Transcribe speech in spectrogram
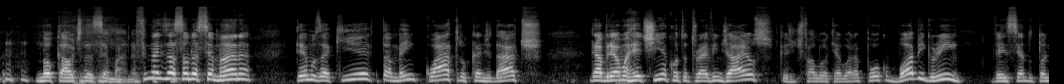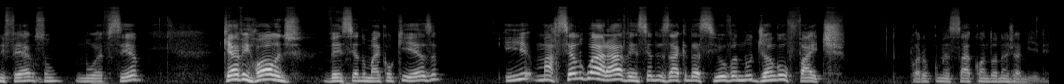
nocaute da semana. Finalização da semana, temos aqui também quatro candidatos. Gabriel Marretinha contra o Trevin Giles, que a gente falou aqui agora há pouco. Bob Green vencendo o Tony Ferguson no UFC. Kevin Holland vencendo o Michael Chiesa. E Marcelo Guará vencendo o Isaac da Silva no Jungle Fight. Agora eu vou começar com a dona Jamile.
